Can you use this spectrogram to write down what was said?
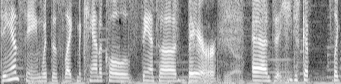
dancing with this like mechanical Santa bear, yeah. and he just kept like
